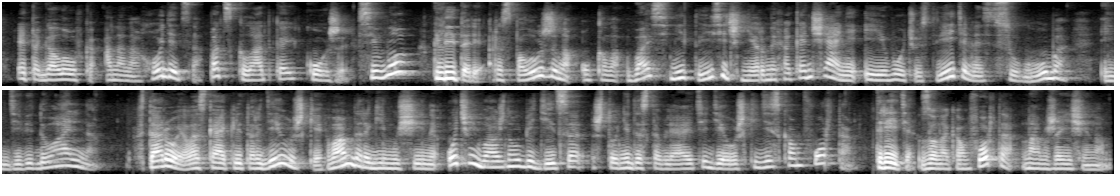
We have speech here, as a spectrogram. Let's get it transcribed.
– это головка. Она находится под складкой кожи. Всего в клиторе расположено около 8 тысяч нервных окончаний, и его чувствительность сугубо индивидуальна. Второе. Лаская клитор девушки, вам, дорогие мужчины, очень важно убедиться, что не доставляете девушке дискомфорта. Третье. Зона комфорта нам, женщинам,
